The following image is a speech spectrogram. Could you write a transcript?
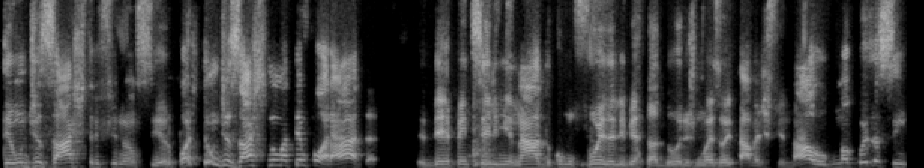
ter um desastre financeiro. Pode ter um desastre numa temporada, de repente ser eliminado, como foi da Libertadores numas oitavas de final, alguma coisa assim.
